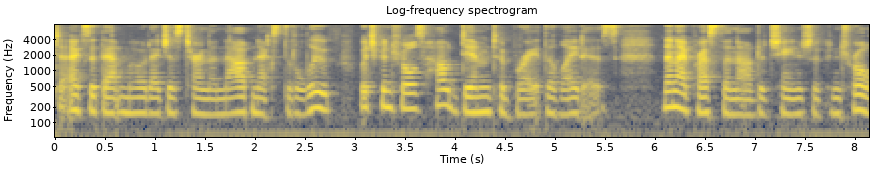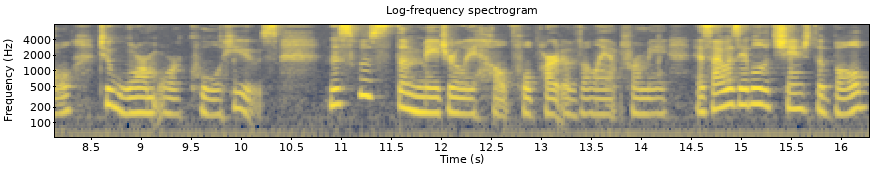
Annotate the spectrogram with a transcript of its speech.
To exit that mode, I just turn the knob next to the loop, which controls how dim to bright the light is. Then I press the knob to change the control to warm or cool hues. This was the majorly helpful part of the lamp for me, as I was able to change the bulb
